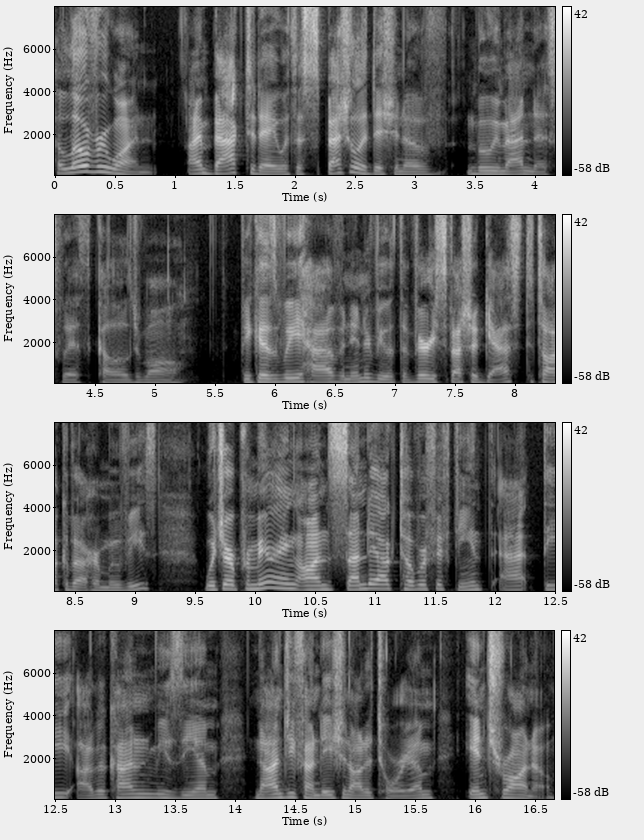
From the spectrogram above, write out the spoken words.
Hello, everyone. I'm back today with a special edition of Movie Madness with Khalil Jamal because we have an interview with a very special guest to talk about her movies, which are premiering on Sunday, October 15th at the Aga Khan Museum Nanji Foundation Auditorium in Toronto.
